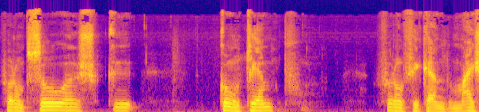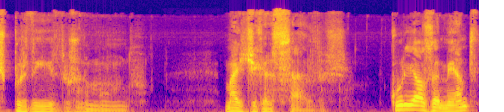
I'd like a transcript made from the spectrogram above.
Foram pessoas que com o tempo, foram ficando mais perdidos no mundo, mais desgraçados. Curiosamente,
